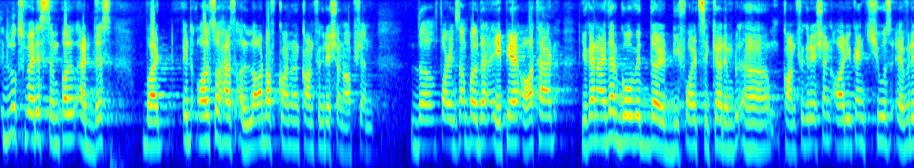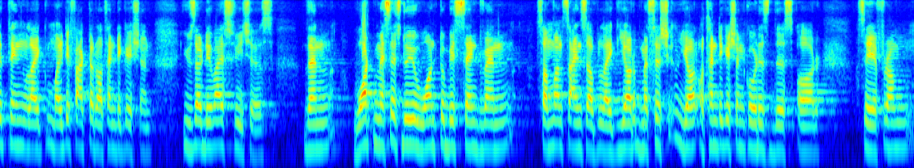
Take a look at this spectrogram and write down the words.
it looks very simple at this, but it also has a lot of con configuration option. The, for example, the API auth add, you can either go with the default secure uh, configuration or you can choose everything like multi-factor authentication, user device features. Then what message do you want to be sent when someone signs up, like your message, your authentication code is this, or say from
